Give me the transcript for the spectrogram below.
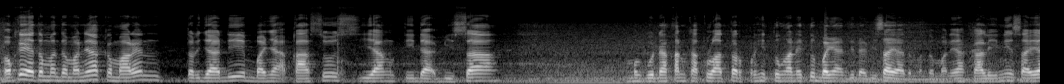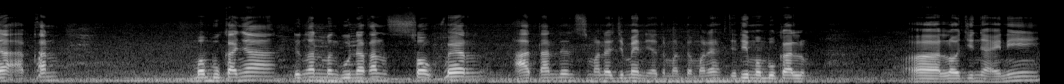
Oke ya teman-teman ya kemarin terjadi banyak kasus yang tidak bisa menggunakan kalkulator. Perhitungan itu banyak yang tidak bisa ya teman-teman ya. Kali ini saya akan membukanya dengan menggunakan software attendance management ya teman-teman ya. Jadi membuka uh, loginnya ini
